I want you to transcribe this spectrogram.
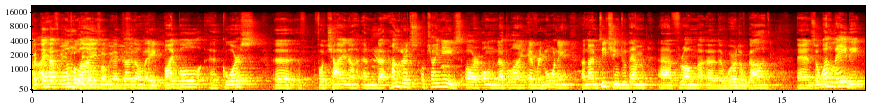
I have online uh, kind of a Bible uh, course uh, for China, and uh, hundreds of Chinese are on that line every morning, and I'm teaching to them uh, from uh, the Word of God. And so one lady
